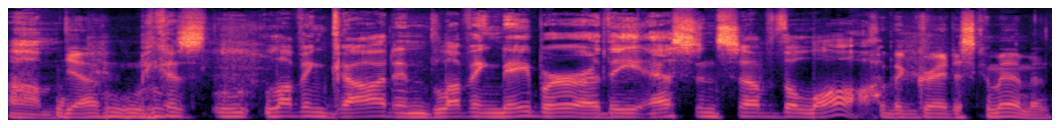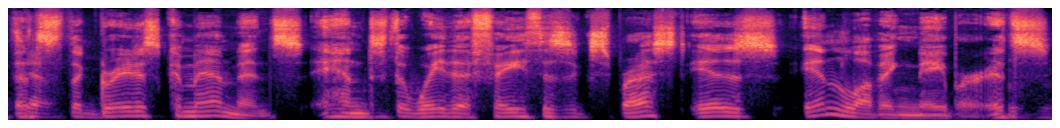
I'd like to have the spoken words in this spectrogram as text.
um, Yeah. because loving God and loving neighbor are the essence of the law. the greatest commandments That's the greatest commandments. And the way that faith is expressed is in loving neighbor. It's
